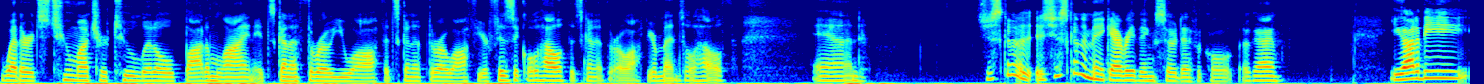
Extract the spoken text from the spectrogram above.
whether it's too much or too little, bottom line, it's going to throw you off. It's going to throw off your physical health, it's going to throw off your mental health. And it's just going to it's just going to make everything so difficult, okay? You got to be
